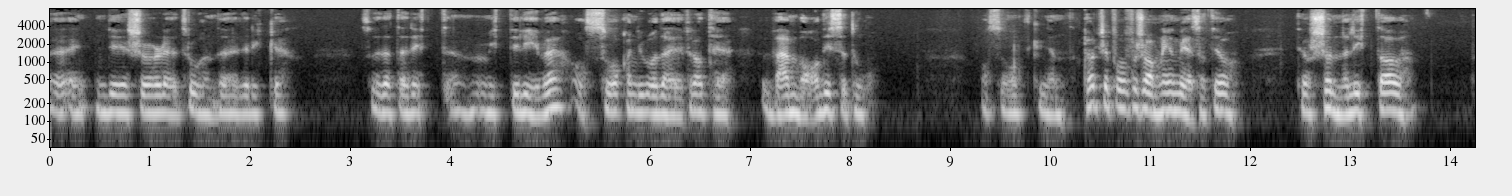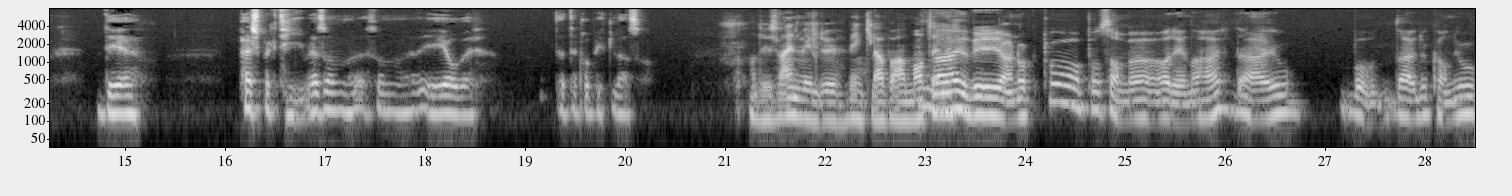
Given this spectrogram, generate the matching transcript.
Eh, enten de sjøl er troende eller ikke. Så er dette rett midt i livet. Og så kan du gå derifra til hvem var disse to? Og så kunne en kanskje få forsamlingen med seg til å, til å skjønne litt av det perspektivet som, som er over dette kapittelet. altså. Og du Svein, vil du vinkle på annen måte? Nei, vi er nok på, på samme arena her. Det er jo det er, Du kan jo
